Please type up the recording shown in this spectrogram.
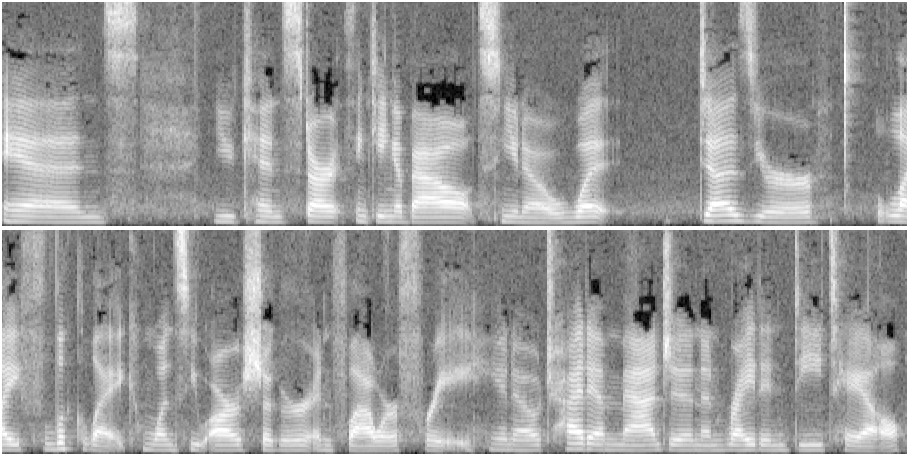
and you can start thinking about, you know, what does your life look like once you are sugar and flour free? You know, try to imagine and write in detail,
